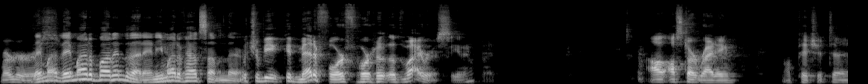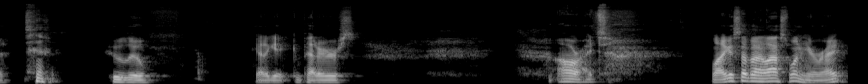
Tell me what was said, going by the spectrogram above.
murderers. they might they might have bought into that, Andy. You might have had something there. which would be a good metaphor for the virus, you know. But I'll, I'll start writing. I'll pitch it to Hulu. Got to get competitors. All right. Well, I guess I have my last one here, right?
